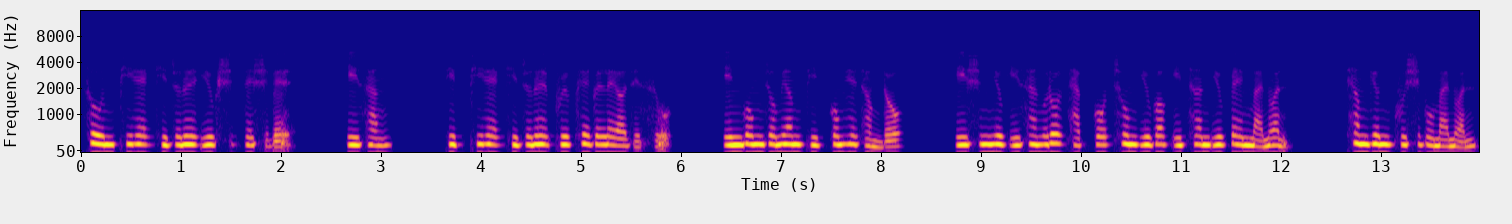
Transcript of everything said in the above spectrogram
소음 피해 기준을 60dB 이상, 빛 피해 기준을 불쾌글레어 지수, 인공조명 빛 공해 정도 26 이상으로 잡고 총 6억 2,600만 원, 평균 95만 원,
